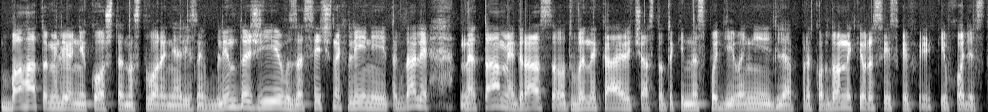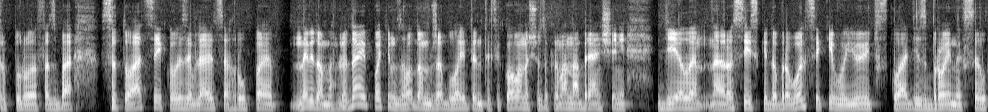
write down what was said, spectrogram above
багатомільйонні кошти на створення різних бліндажів, засічних ліній і так далі. Е, Там якраз от виникають часто такі несподівані для прикордонників російських, які входять в структуру ФСБ, ситуації, коли з'являються групи невідомих людей. Потім згодом вже було ідентифіковано, що зокрема на Брянщині діяли російські добровольці, які воюють в складі збройних сил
